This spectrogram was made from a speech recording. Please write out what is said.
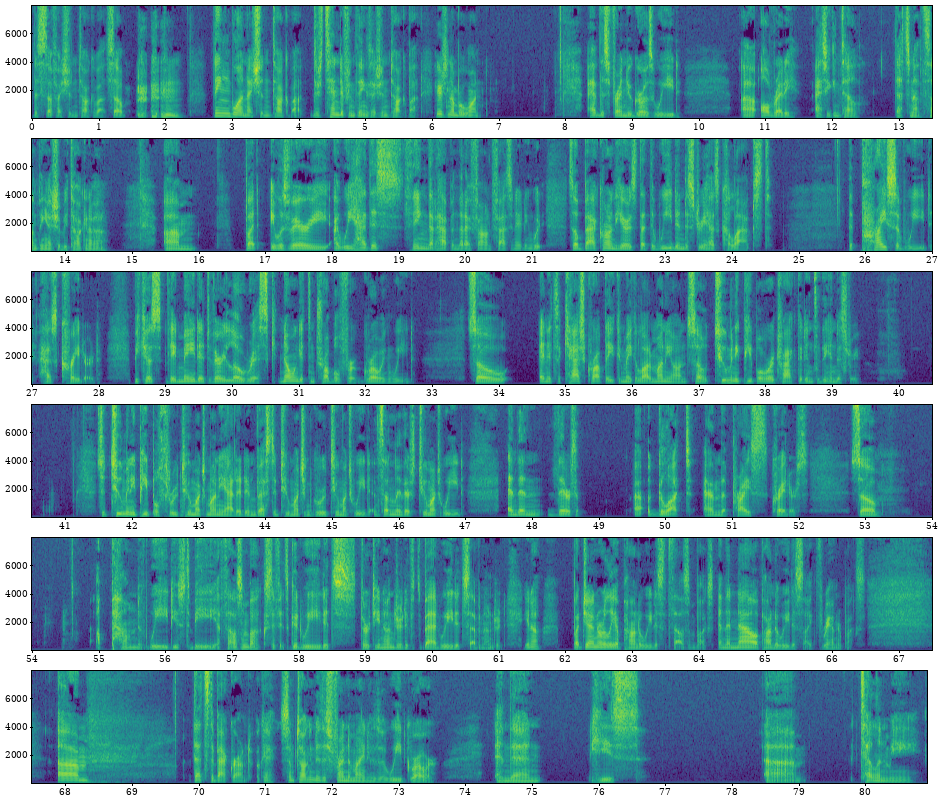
the stuff I shouldn't talk about. So, thing one I shouldn't talk about. There's 10 different things I shouldn't talk about. Here's number one. I have this friend who grows weed uh, already, as you can tell, that's not something I should be talking about. Um, but it was very, I, we had this thing that happened that I found fascinating. So background here is that the weed industry has collapsed. The price of weed has cratered because they made it very low risk. No one gets in trouble for growing weed. So, and it's a cash crop that you can make a lot of money on. So too many people were attracted into the industry. So too many people threw too much money at it, invested too much and grew too much weed. And suddenly there's too much weed. And then there's a, a, a glut and the price craters. So a pound of weed used to be a thousand bucks. If it's good weed, it's thirteen hundred. If it's bad weed, it's seven hundred. You know, but generally a pound of weed is a thousand bucks, and then now a pound of weed is like three hundred bucks. Um, that's the background. Okay, so I'm talking to this friend of mine who's a weed grower, and then he's um, telling me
